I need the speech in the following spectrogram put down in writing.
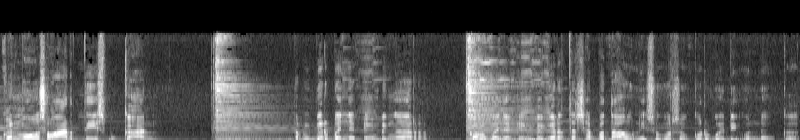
Bukan mau so artis bukan. Tapi biar banyak yang dengar kalau banyak yang denger terus siapa tahu nih syukur-syukur gue diundang ke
